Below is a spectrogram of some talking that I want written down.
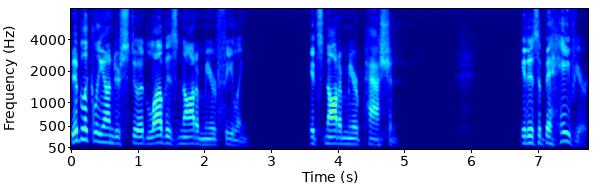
Biblically understood, love is not a mere feeling, it's not a mere passion, it is a behavior.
